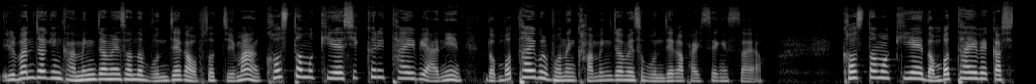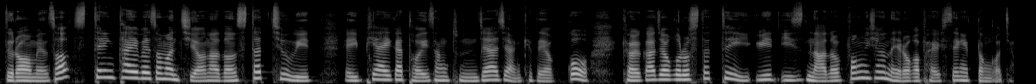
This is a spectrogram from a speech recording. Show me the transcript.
일반적인 가맹점에서는 문제가 없었지만 커스터머 키의 시크릿 타입이 아닌 넘버 타입을 보낸 가맹점에서 문제가 발생했어요. 커스터머 키의 넘버 타입의 값이 들어오면서 스트링 타입에서만 지원하던 스타트 with API가 더 이상 존재하지 않게 되었고 결과적으로 스타트 with is not a function 에러가 발생했던 거죠.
